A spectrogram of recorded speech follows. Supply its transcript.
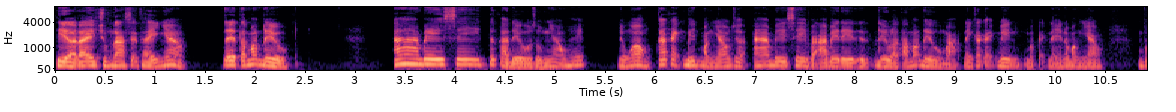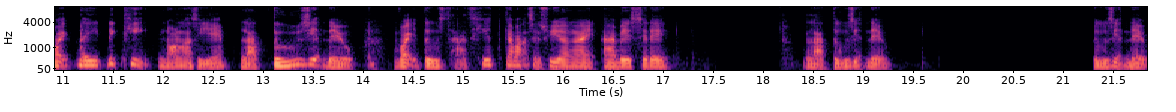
Thì ở đây chúng ta sẽ thấy nhá. Đây ta mắc đều. A, B, C tất cả đều giống nhau hết. Đúng không? Các cạnh bên bằng nhau chưa? A, B, C và a b d đều là tam giác đều mà. Nên các cạnh bên và cạnh đấy nó bằng nhau. Vậy đây đích thị nó là gì em? Là tứ diện đều. Vậy từ giả thiết các bạn sẽ suy ra ngay a b c d là tứ diện đều. Tứ diện đều.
